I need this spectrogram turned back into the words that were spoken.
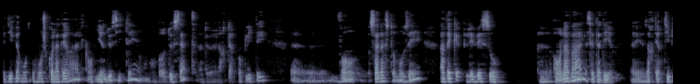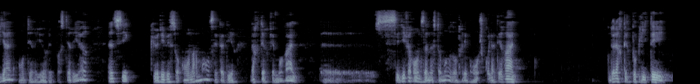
Les différentes branches collatérales qu'on vient de citer, en nombre de 7 de l'artère poplitée, euh, vont s'anastomoser avec les vaisseaux euh, en aval, c'est-à-dire les artères tibiales antérieures et postérieures, ainsi que les vaisseaux en amont, c'est-à-dire l'artère fémorale. Euh, ces différentes anastomoses entre les branches collatérales de l'artère poplitée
